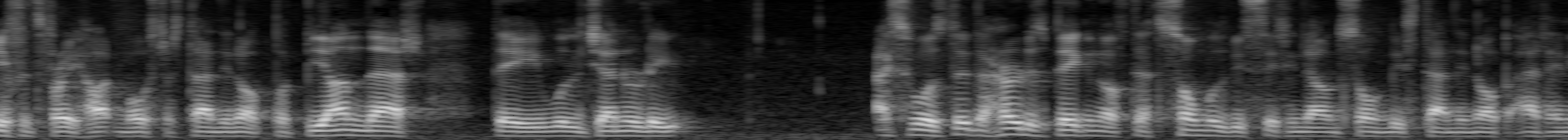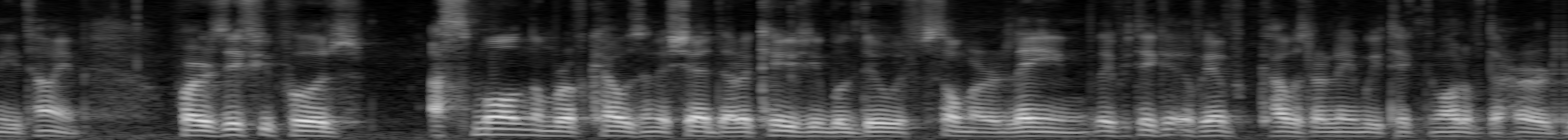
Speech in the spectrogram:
If it's very hot, most are standing up. But beyond that, they will generally, I suppose the, the herd is big enough that some will be sitting down, some will be standing up at any time. Whereas if you put a small number of cows in a shed that occasionally will do if some are lame. If we take if we have cows that are lame, we take them out of the herd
